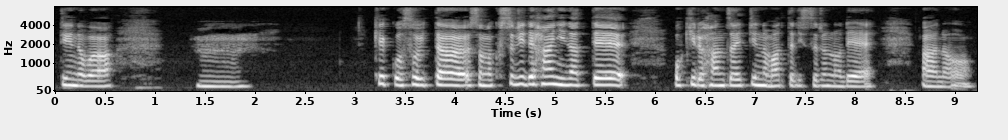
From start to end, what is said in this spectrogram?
っていうのは、うん、結構そういったその薬で肺になって起きる犯罪っていうのもあったりするので、あの、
